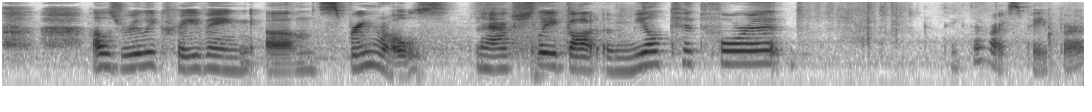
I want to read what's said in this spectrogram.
I was really craving um, spring rolls and I actually got a meal kit for it. Take the rice paper.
